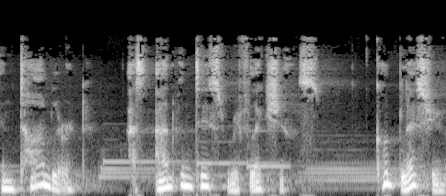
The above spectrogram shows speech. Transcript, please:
and Tumblr as Adventist Reflections. God bless you.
